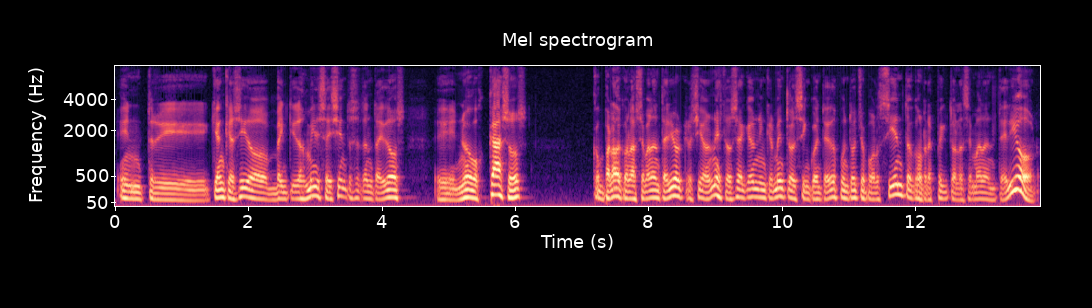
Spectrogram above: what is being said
entre que han crecido 22.672 eh, nuevos casos comparado con la semana anterior, crecieron esto, o sea que hay un incremento del 52.8% con respecto a la semana anterior.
